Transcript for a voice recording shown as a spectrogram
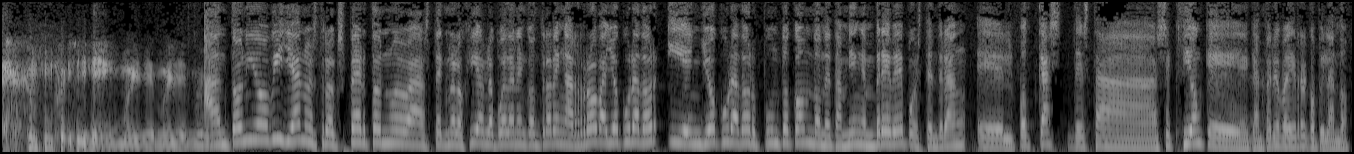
muy bien, muy bien, muy bien, muy bien. Antonio Villa, nuestro experto en nuevas tecnologías, lo pueden encontrar en arroba yocurador y en yocurador.com, donde también en breve pues tendrán el podcast de esta sección que, que Antonio va a ir recopilando.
